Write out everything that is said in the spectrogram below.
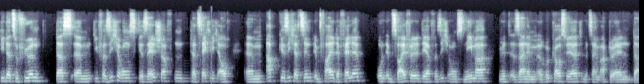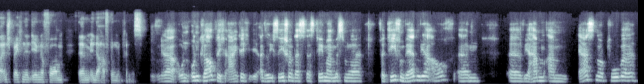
die dazu führen, dass ähm, die Versicherungsgesellschaften tatsächlich auch ähm, abgesichert sind im Fall der Fälle und im Zweifel der Versicherungsnehmer mit seinem Rückhauswert, mit seinem aktuellen da entsprechend in irgendeiner Form ähm, in der Haftung mit drin ist. Ja, un unglaublich eigentlich. Also ich sehe schon, dass das Thema müssen wir vertiefen, werden wir auch. Ähm, äh, wir haben am 1. Oktober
